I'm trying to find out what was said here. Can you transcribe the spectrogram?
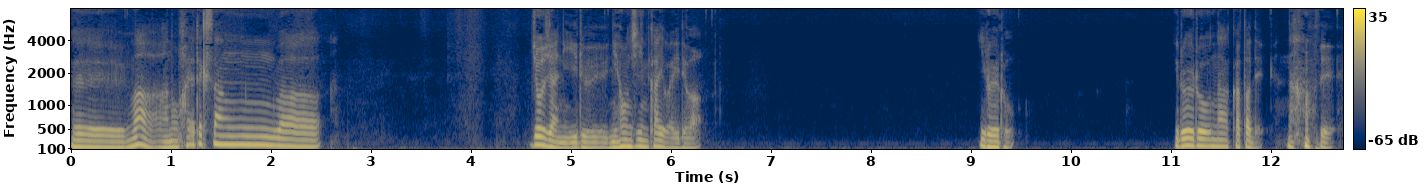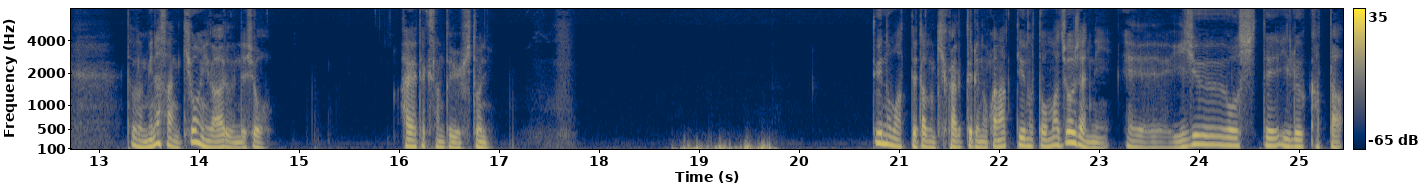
えーまあ、あの、早滝さんは、ジョージアにいる日本人界隈では、いろいろ、いろいろな方で、なので、多分皆さん興味があるんでしょう。早滝さんという人に。っていうのもあって多分聞かれてるのかなっていうのと、まあ、ジョージアに、えー移住をしている方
